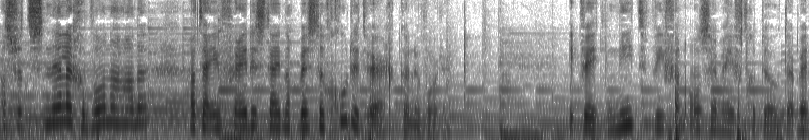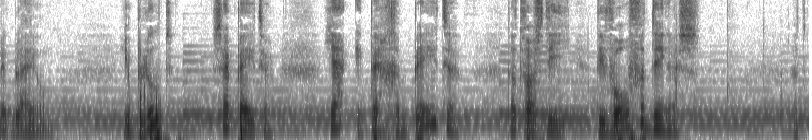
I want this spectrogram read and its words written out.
Als we het sneller gewonnen hadden, had hij in vredestijd nog best een goede dwerg kunnen worden. Ik weet niet wie van ons hem heeft gedood, daar ben ik blij om. Je bloed, zei Peter. Ja, ik ben gebeten. Dat was die, die wolvendinges. Het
